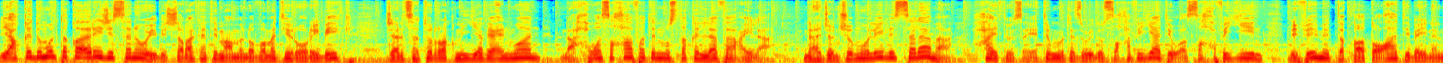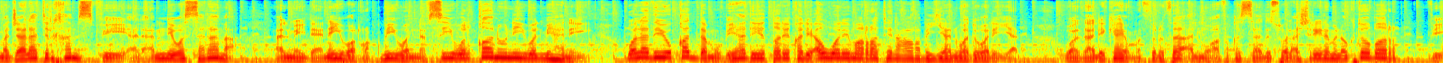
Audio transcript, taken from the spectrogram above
يعقد ملتقى أريج السنوي بالشراكة مع منظمة روري بيك جلسة رقمية بعنوان نحو صحافة مستقلة فاعلة. نهج شمولي للسلامة حيث سيتم تزويد الصحفيات والصحفيين بفهم التقاطعات بين المجالات الخمس في الأمن والسلامة الميداني والرقمي والنفسي والقانوني والمهني. والذي يقدم بهذه الطريقة لأول مرة عربيا ودوليا. وذلك يوم الثلاثاء الموافق السادس والعشرين من أكتوبر في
